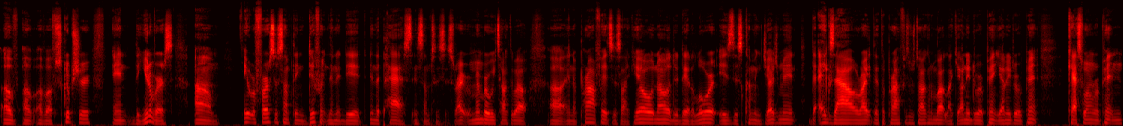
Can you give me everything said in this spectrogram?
of, of of, of scripture and the universe, um it refers to something different than it did in the past in some senses, right? Remember we talked about uh, in the prophets, it's like, yo, no, the day of the Lord is this coming judgment, the exile, right, that the prophets were talking about. Like, y'all need to repent, y'all need to repent cast wasn't repenting,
